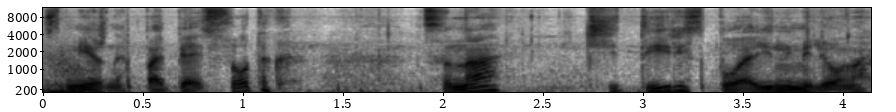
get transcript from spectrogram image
смежных по 5 соток. Цена 4,5 миллиона.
